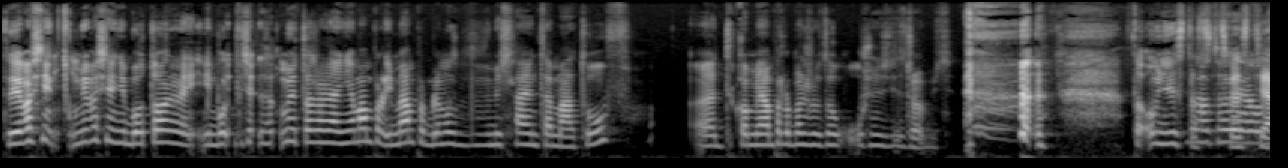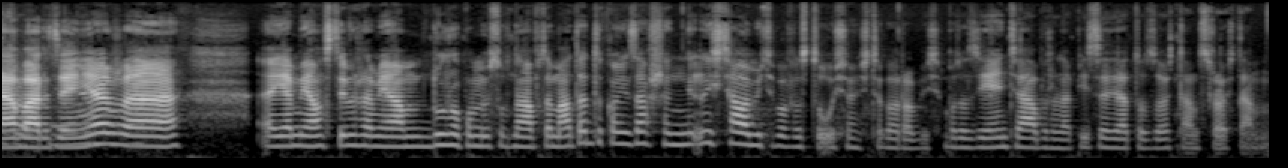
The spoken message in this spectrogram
To ja właśnie, mnie właśnie nie było to, nie było, u mnie to, że ja nie mam, nie mam problemu z wymyślaniem tematów, e, tylko miałam problem, żeby to usiąść i zrobić. to u mnie jest ta No ja kwestia odwrotnie, bardziej, nie? Bo- Że ja miałam z tym, że miałam dużo pomysłów na automatę, tylko nie zawsze, nie, nie chciało mi się po prostu usiąść tego robić, bo to zdjęcia, bo że napisać, a to coś tam, coś tam,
